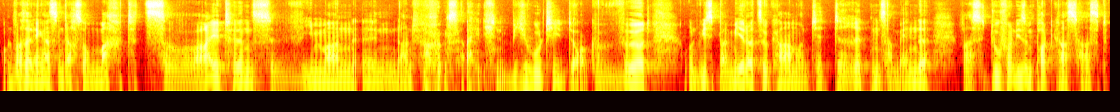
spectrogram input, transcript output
und was er den ganzen Tag so macht. Zweitens, wie man in Anführungszeichen Beauty Dog wird und wie es bei mir dazu kam. Und drittens am Ende, was du von diesem Podcast hast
